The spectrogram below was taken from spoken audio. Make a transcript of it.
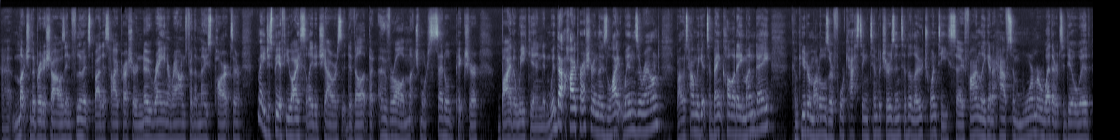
Uh, much of the British Isles influenced by this high pressure, no rain around for the most part. There may just be a few isolated showers that develop, but overall a much more settled picture by the weekend. And with that high pressure and those light winds around, by the time we get to Bank Holiday Monday, Computer models are forecasting temperatures into the low 20s, so finally going to have some warmer weather to deal with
